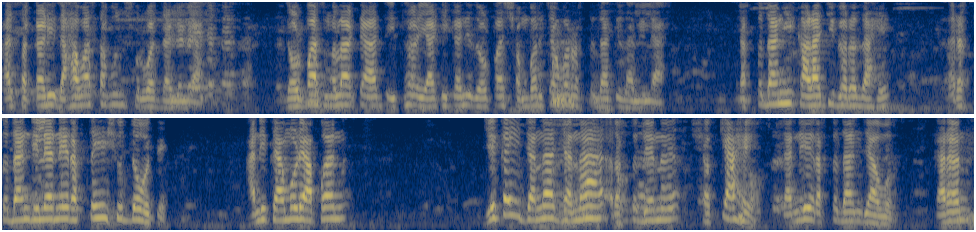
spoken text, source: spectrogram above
आज सकाळी दहा वाजतापासून सुरुवात झालेली आहे. जवळपास मला वाटते आज इथं या ठिकाणी जवळपास शंभरच्या वर रक्तदाते झालेले आहे. रक्तदान ही काळाची गरज आहे. रक्तदान दिल्याने रक्त हे शुद्ध होते. आणि त्यामुळे आपण जे काही ज्यांना ज्यांना रक्त देणं शक्य आहे त्यांनी रक्तदान द्यावं. कारण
